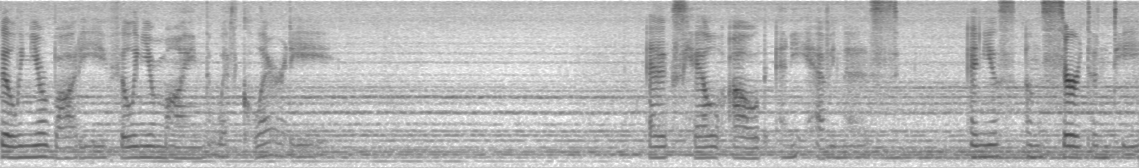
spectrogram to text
filling your body, filling your mind with clarity. Exhale out any heaviness, any uncertainty.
